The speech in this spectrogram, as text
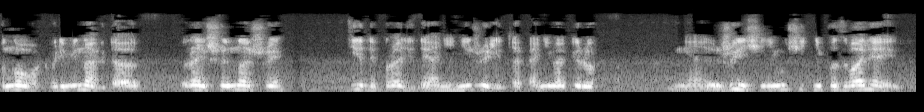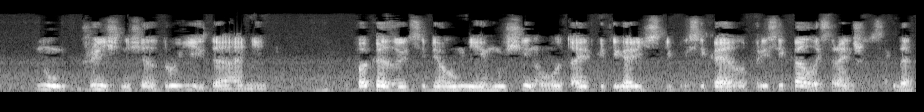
в новых временах, да, раньше наши деды, прадеды, они не жили так. Они, во-первых, э, женщине учить не позволяют. Ну, женщины сейчас другие, да, они показывают себя умнее мужчин, вот, а это категорически пресекало, пресекалось раньше всегда.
